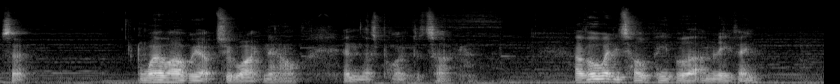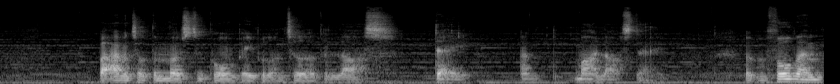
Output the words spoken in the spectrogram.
So, where are we up to right now in this point of time? I've already told people that I'm leaving, but I haven't told the most important people until the last day and my last day. But before then,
